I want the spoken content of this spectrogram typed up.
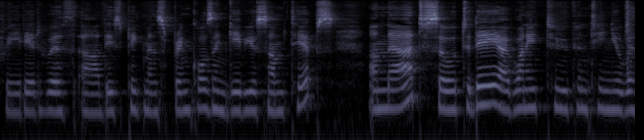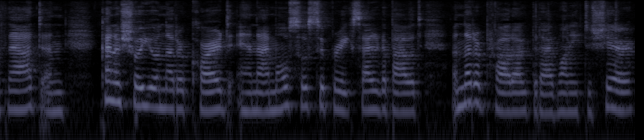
created with uh, these pigment sprinkles and gave you some tips on that. So today I wanted to continue with that and kind of show you another card and I'm also super excited about another product that I wanted to share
